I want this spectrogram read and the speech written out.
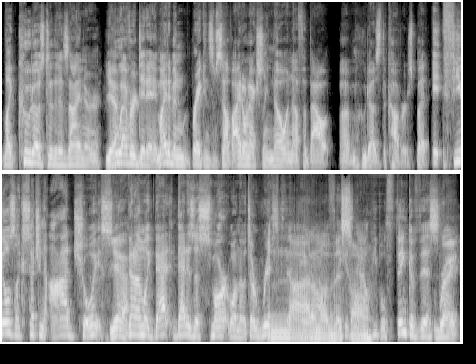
like kudos to the designer, Yeah. whoever did it. It might have been Brakence himself. I don't actually know enough about um, who does the covers, but it feels like such an odd choice. Yeah. That I'm like that. That is a smart one though. It's a risk. that Nah, I don't know off, this because now people think of this Right.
